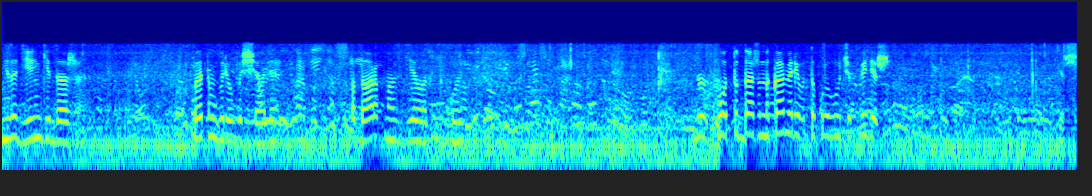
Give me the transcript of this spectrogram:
Не за деньги даже. Поэтому, говорю, угощали. Подарок нам сделали такой. Вот тут даже на камере вот такой лучик, видишь? Видишь?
